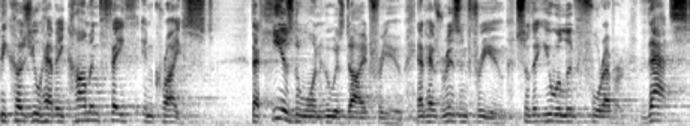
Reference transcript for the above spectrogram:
because you have a common faith in Christ that He is the one who has died for you and has risen for you so that you will live forever. That's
